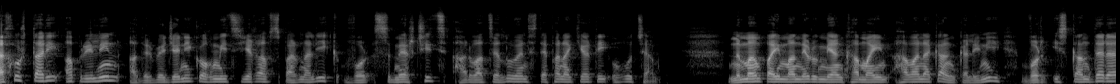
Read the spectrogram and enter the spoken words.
Նախորդ տարի ապրիլին Ադրբեջանի կողմից եղավ սպառնալիք, որ Սմերչից հարվածելու են Ստեփանակերտի ուղությամբ։ Նման պայմաններում միանգամայն հավանական կլինի, որ Իսկանդերը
